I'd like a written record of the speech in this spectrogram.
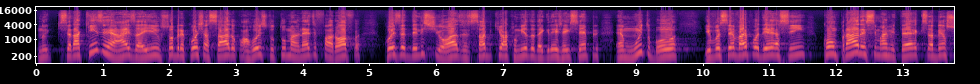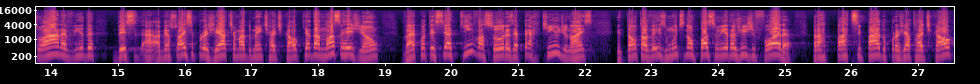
no, que será 15 reais aí, sobrecoxa assada com arroz, tutu, maionese e farofa. Coisa deliciosa. Você sabe que a comida da igreja aí sempre é muito boa. E você vai poder, assim, comprar esse marmitex, abençoar a vida desse, abençoar esse projeto chamado Mente Radical, que é da nossa região, vai acontecer aqui em Vassouras, é pertinho de nós. Então, talvez muitos não possam ir ao Juiz de Fora para participar do projeto radical,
